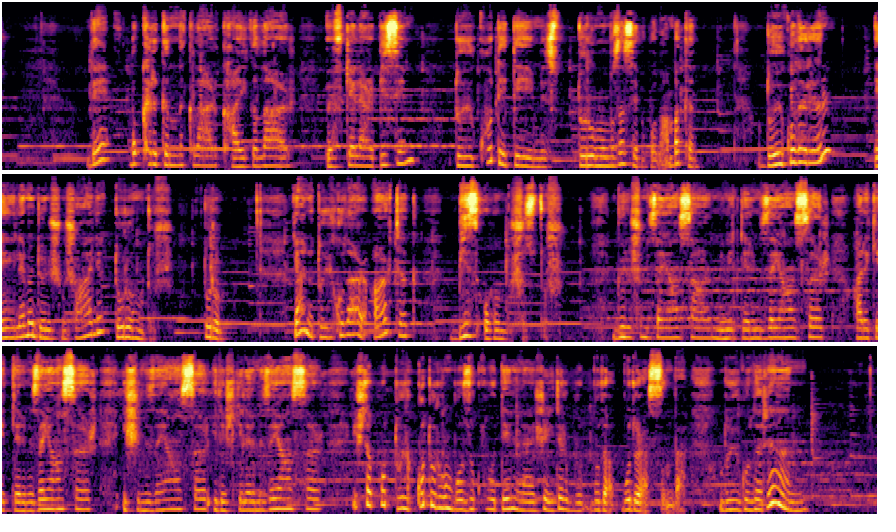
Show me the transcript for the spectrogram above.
Ve bu kırgınlıklar, kaygılar, öfkeler bizim duygu dediğimiz durumumuza sebep olan bakın duyguların eyleme dönüşmüş hali durumdur. Durum. Yani duygular artık biz olmuşuzdur. Gülüşümüze yansır, mimiklerimize yansır, hareketlerimize yansır, işimize yansır, ilişkilerimize yansır. İşte bu duygu durum bozukluğu denilen şeydir bu, bu da budur aslında. Duyguların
